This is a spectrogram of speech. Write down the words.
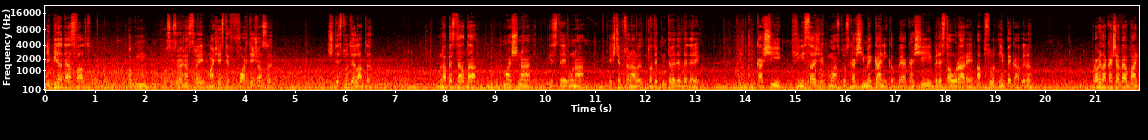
lipită de asfalt, după cum o să observați noastră, mașina este foarte joasă și destul de lată. Una peste alta, mașina este una excepțională în toate punctele de vedere, ca și finisaje, cum am spus, ca și mecanică pe ea, ca și restaurare absolut impecabilă. Probabil dacă aș avea bani,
